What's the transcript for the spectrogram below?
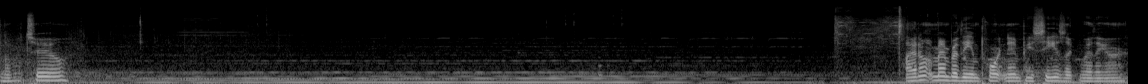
Level 2. I don't remember the important NPCs, like where they are.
